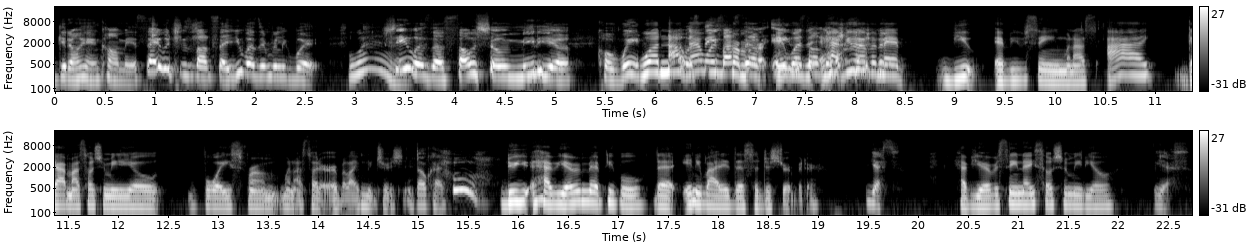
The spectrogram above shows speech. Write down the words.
get on here and comment. Say what you was about to say. You wasn't really what what she was a social media queen. Well, no, I that was from myself it wasn't. something. Have you ever met you? Have you seen when I I got my social media voice from when I started Herbalife Nutrition? okay. Whew. Do you have you ever met people that anybody that's a distributor? Yes. Have you ever seen a social media? Yes.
